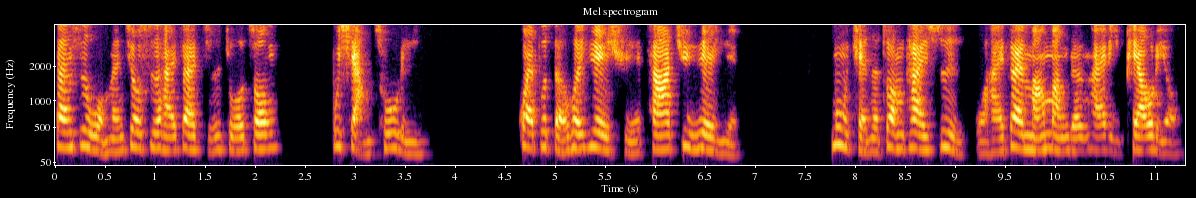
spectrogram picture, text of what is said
但是我们就是还在执着中，不想出离。怪不得会越学差距越远。目前的状态是我还在茫茫人海里漂流，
